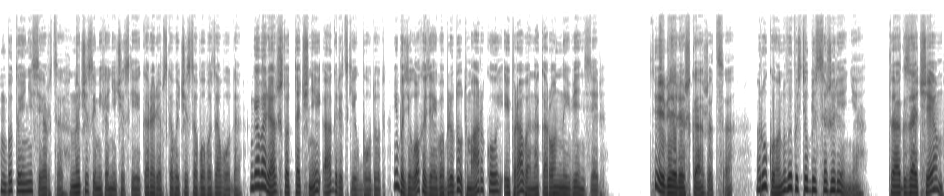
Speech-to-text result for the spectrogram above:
будто и не сердце, но часы механические Королевского часового завода. Говорят, что точней агрецких будут, ибо зело хозяева блюдут марку и право на коронный вензель. «Тебе лишь кажется». Руку он выпустил без сожаления, «Так зачем?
